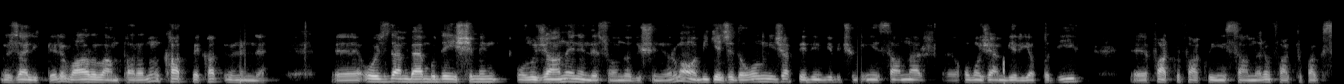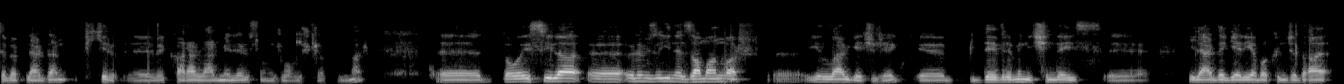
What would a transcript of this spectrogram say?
özellikleri var olan paranın kat be kat önünde. E, o yüzden ben bu değişimin olacağını eninde sonunda düşünüyorum ama bir gecede olmayacak dediğim gibi çünkü insanlar e, homojen bir yapı değil. e, farklı farklı insanların farklı farklı sebeplerden fikir e, ve karar vermeleri sonucu oluşacak bunlar. E, dolayısıyla e, önümüzde yine zaman var, e, yıllar geçecek. E, bir devrimin içindeyiz. E, ileride geriye bakınca daha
